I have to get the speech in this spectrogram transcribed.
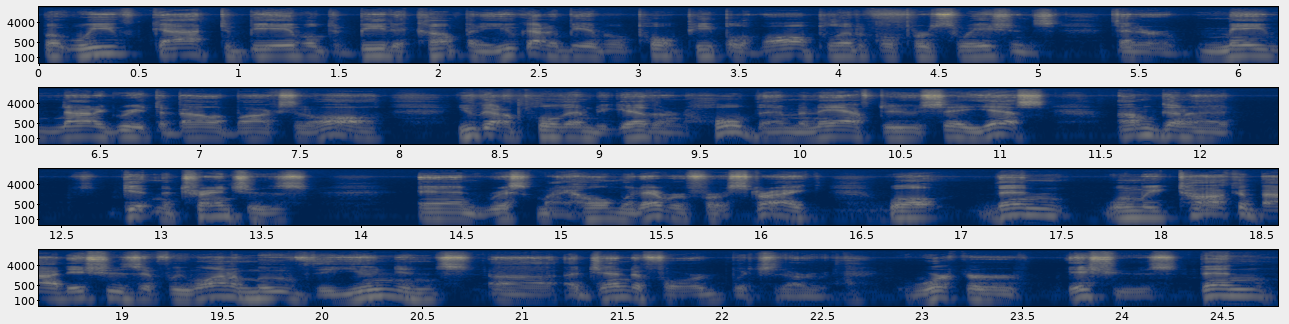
But we've got to be able to beat a company. You've got to be able to pull people of all political persuasions that are may not agree at the ballot box at all. You've got to pull them together and hold them, and they have to say, "Yes, I'm going to get in the trenches." And risk my home, whatever, for a strike. Well, then when we talk about issues, if we want to move the union's uh, agenda forward, which are worker issues, then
